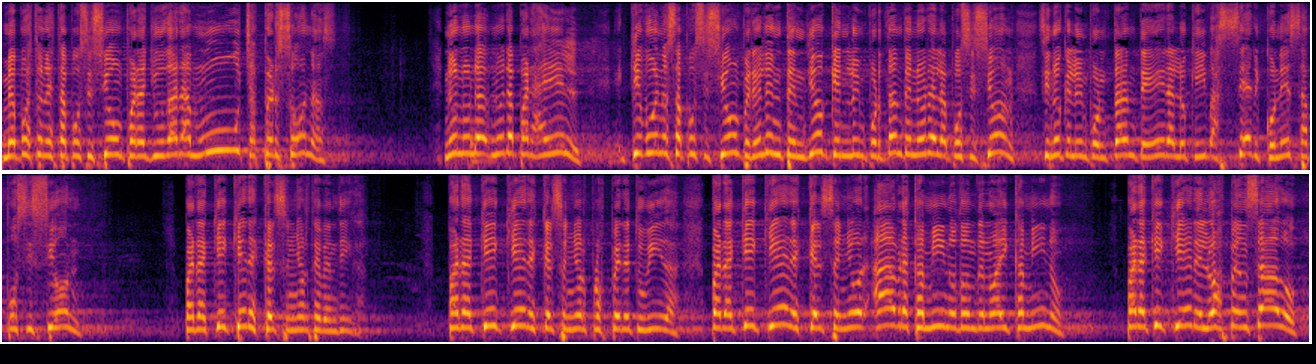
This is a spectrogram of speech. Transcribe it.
me ha puesto en esta posición para ayudar a muchas personas. No, no, no era para él, qué buena esa posición, pero él entendió que lo importante no era la posición, sino que lo importante era lo que iba a hacer con esa posición. ¿Para qué quieres que el Señor te bendiga? ¿Para qué quieres que el Señor prospere tu vida? ¿Para qué quieres que el Señor abra camino donde no hay camino? ¿Para qué quieres? ¿Lo has pensado?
